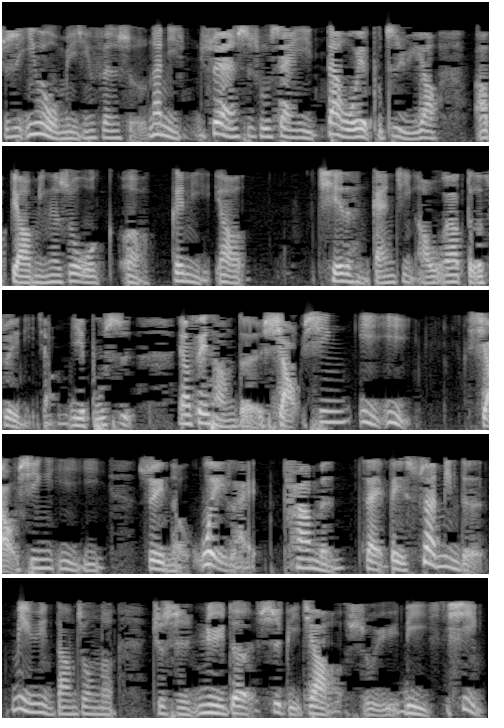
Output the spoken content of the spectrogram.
就是因为我们已经分手了。那你虽然事出善意，但我也不至于要啊表明了说我呃跟你要切得很干净啊，我要得罪你这样，也不是，要非常的小心翼翼，小心翼翼。所以呢，未来他们在被算命的命运当中呢，就是女的是比较属于理性，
